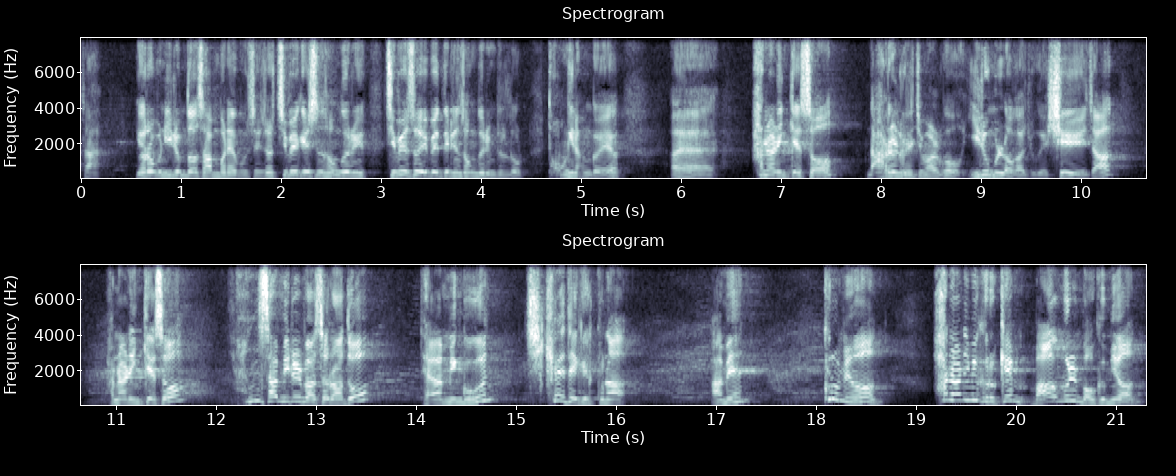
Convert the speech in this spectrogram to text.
자 여러분 이름 넣어서 한번 해보세요. 저 집에 계신 성도님 집에서 예배드린 성도님들도 동일한 거예요. 예. 하나님께서 나를 그러지 말고 이름을 넣어가지고 시작. 하나님께서 현삼이를 봐서라도 대한민국은 지켜야 되겠구나. 아멘. 그러면 하나님이 그렇게 마음을 먹으면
